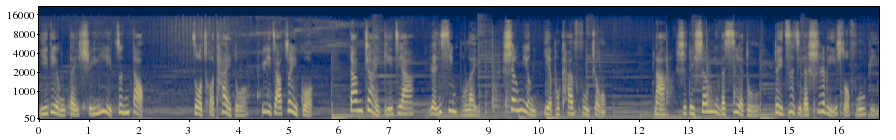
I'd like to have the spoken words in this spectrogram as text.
一定得循意遵道。做错太多，愈加罪过；当债叠加，人心不累，生命也不堪负重。那是对生命的亵渎，对自己的失礼所伏笔。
